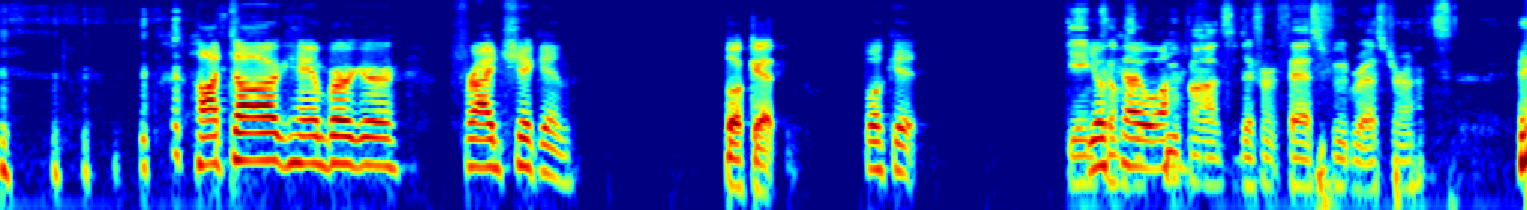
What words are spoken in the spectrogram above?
hot dog, hamburger, fried chicken. Book it. Book it. Game Yokai comes with Watch. coupons to different fast food restaurants.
